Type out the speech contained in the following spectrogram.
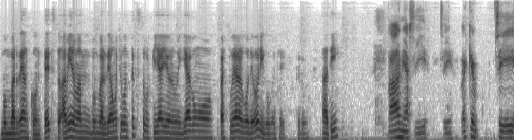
bombardean con texto. A mí no me han bombardeado mucho con texto porque ya yo no me queda como para estudiar algo teórico, ¿cachai? Pero a ti, Ah, mira, sí, sí. Es que, sí,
